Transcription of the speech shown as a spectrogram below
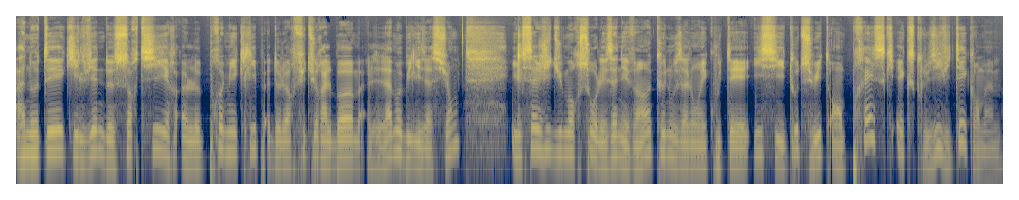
À noter qu'ils viennent de sortir le premier clip de leur futur album La Mobilisation. Il s'agit du morceau Les années 20 que nous allons écouter ici tout de suite en presque exclusivité quand même.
